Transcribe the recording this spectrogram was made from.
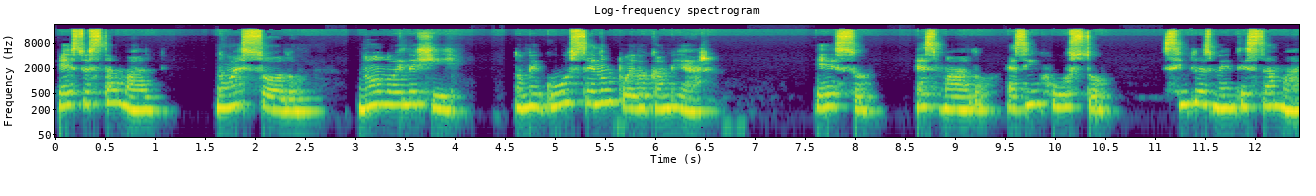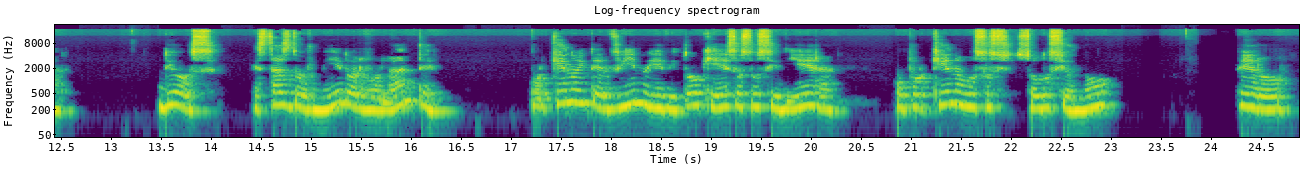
esto está mal. No es solo. No lo elegí. No me gusta y no puedo cambiar. Eso es malo, es injusto. Simplemente está mal. Dios, ¿estás dormido al volante? ¿Por qué no intervino y evitó que eso sucediera? ¿O por qué no lo solucionó? Pero,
